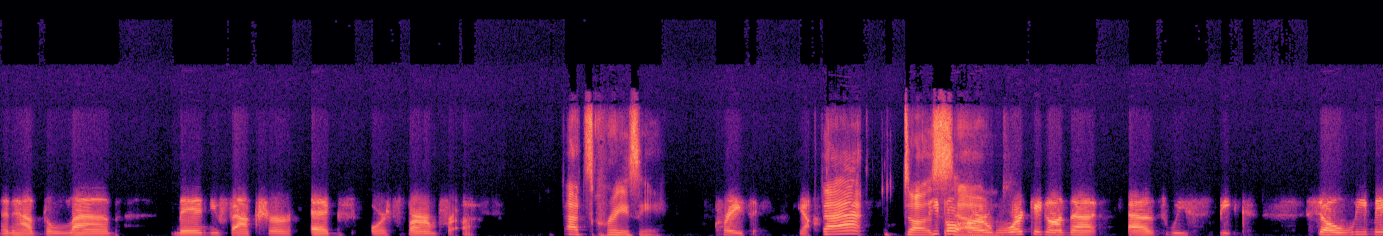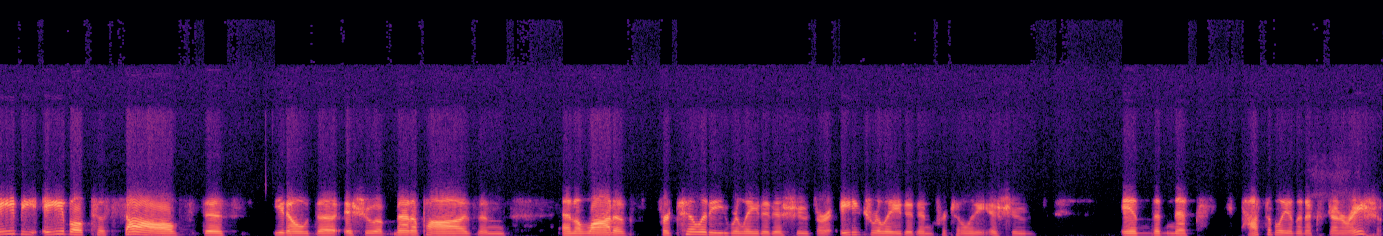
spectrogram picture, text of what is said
and have the lab manufacture eggs or sperm for us. That's crazy. Crazy. Yeah. That does. People sound... are working on that as we speak. So we may be able to solve this, you know, the issue of menopause and and a lot of fertility related issues or age related infertility issues in the next possibly in the next generation.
